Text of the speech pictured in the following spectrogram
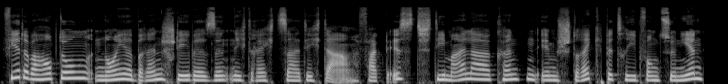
Vierte Behauptung, neue Brennstäbe sind nicht rechtzeitig da. Fakt ist, die Meiler könnten im Streckbetrieb funktionieren,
